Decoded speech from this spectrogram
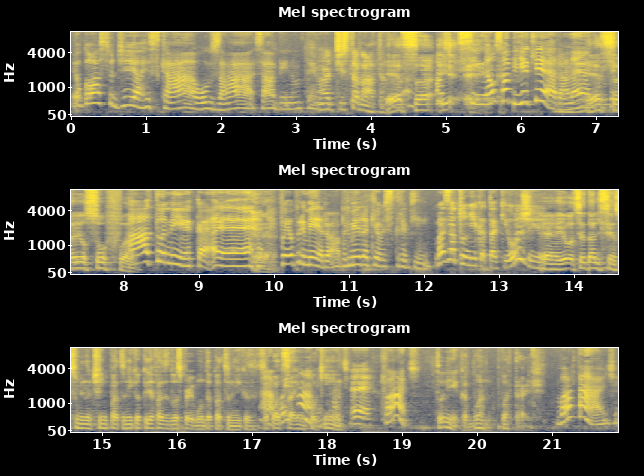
Eu gosto de arriscar, ousar, sabe? Não tenho... Artista nata. Essa. Acho que sim, não sabia que era, né? Essa eu sou fã. A Tunica, é. Foi o primeiro, a primeira que eu escrevi. Mas a Tunica tá aqui hoje? É, eu, você dá licença um minutinho pra Tunica, eu queria fazer duas perguntas pra Tunica. Você Ah, pode sair um não, pouquinho? pode. É. Pode? Tunica, boa, boa tarde. Boa tarde.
